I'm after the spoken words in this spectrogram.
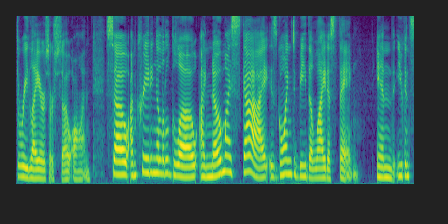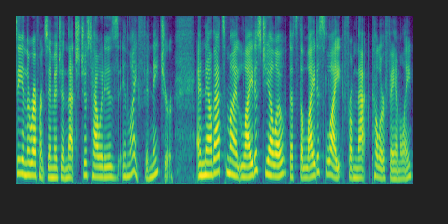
three layers or so on. So I'm creating a little glow. I know my sky is going to be the lightest thing in you can see in the reference image and that's just how it is in life in nature and now that's my lightest yellow that's the lightest light from that color family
